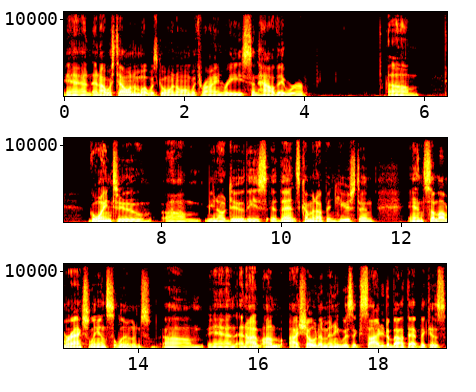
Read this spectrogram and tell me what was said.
and and I was telling him what was going on with Ryan Reese and how they were um, going to um, you know do these events coming up in Houston, and some of them are actually in saloons. Um, and and I'm, I'm I showed him, and he was excited about that because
